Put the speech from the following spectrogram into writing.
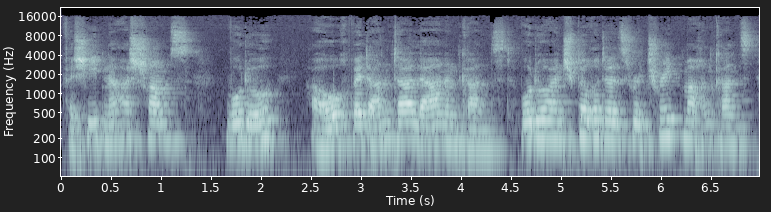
verschiedene Ashrams, wo du auch Vedanta lernen kannst, wo du ein spirituelles Retreat machen kannst,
